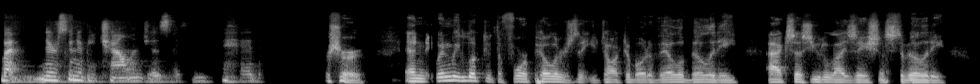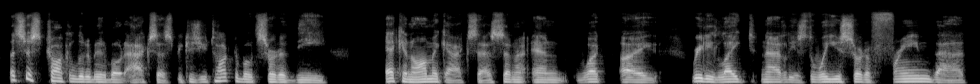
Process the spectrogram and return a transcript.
but there's going to be challenges, I think, ahead. For sure. And when we looked at the four pillars that you talked about availability, access, utilization, stability, let's just talk a little bit about access because you talked about sort of the economic access and and what I really liked Natalie is the way you sort of frame that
